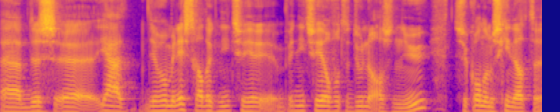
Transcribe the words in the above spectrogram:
Uh, dus uh, ja, de minister had ook niet zo, heel, niet zo heel veel te doen als nu. Dus ze konden misschien dat, uh,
